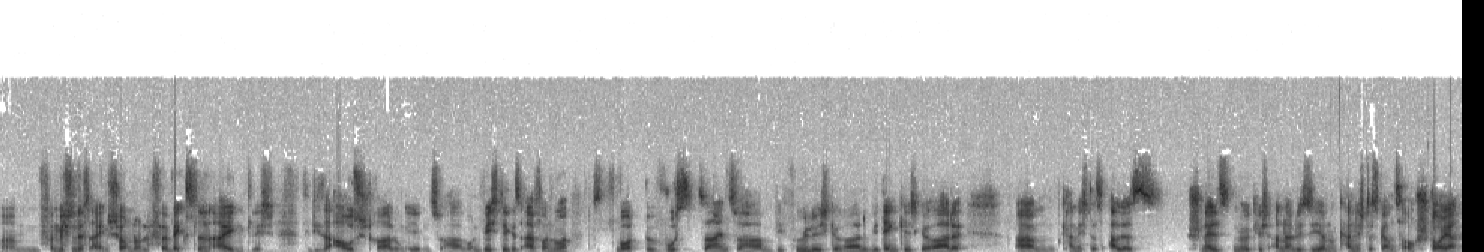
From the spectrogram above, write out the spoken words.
ähm, vermischen das eigentlich schon und verwechseln eigentlich diese Ausstrahlung eben zu haben. Und wichtig ist einfach nur, das Wort Bewusstsein zu haben. Wie fühle ich gerade? Wie denke ich gerade? Ähm, kann ich das alles schnellstmöglich analysieren und kann ich das Ganze auch steuern?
